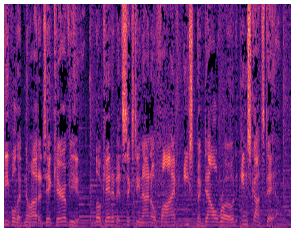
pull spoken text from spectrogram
people that know how to take care of you. Located at 6905 East McDowell Road in Scottsdale.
